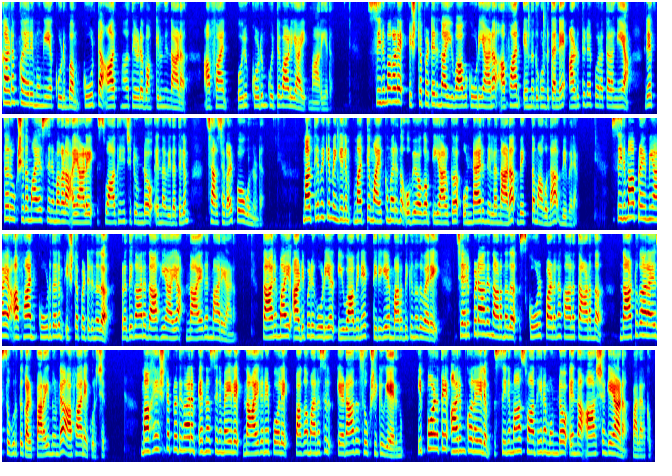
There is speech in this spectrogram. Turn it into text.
കടം കയറി മുങ്ങിയ കുടുംബം കൂട്ട ആത്മഹത്യയുടെ വക്കിൽ നിന്നാണ് അഫാൻ ഒരു കൊടും കുറ്റവാളിയായി മാറിയത്. സിനിമകളെ ഇഷ്ടപ്പെട്ടിരുന്ന യുവാവ് കൂടിയാണ് അഫാൻ എന്നതുകൊണ്ട് തന്നെ അടുത്തിടെ പുറത്തിറങ്ങിയ രക്തരൂക്ഷിതമായ സിനിമകൾ അയാളെ സ്വാധീനിച്ചിട്ടുണ്ടോ എന്ന വിധത്തിലും ചർച്ചകൾ പോകുന്നുണ്ട്. മദ്യപിക്കുമെങ്കിലും മറ്റ് മയക്കുമരുന്ന് ഉപയോഗം ഇയാൾക്ക് ഉണ്ടായിരുന്നില്ലെന്നാണ് വ്യക്തമാകുന്ന വിവരം. സിനിമാ പ്രേമിയായ അഫാൻ കൂടുതലും ഇഷ്ടപ്പെട്ടിരുന്നത് പ്രതികാരദാഹിയായ നായകന്മാരെയാണ്. താനുമായി അടിപിടി കൂടിയ യുവാവിനെ തിരികെ മർദ്ദിക്കുന്നതുവരെ ചെരുപ്പിടാതെ നടന്നത് സ്കൂൾ പഠനകാലത്താണെന്ന് നാട്ടുകാരായ സുഹൃത്തുക്കൾ പറയുന്നുണ്ട് അഫാനെക്കുറിച്ച്. മഹേഷിന്റെ പ്രതികാരം എന്ന സിനിമയിലെ നായകനെ പോലെ പക മനസ്സിൽ കെടാതെ സൂക്ഷിക്കുകയായിരുന്നു. ഇപ്പോഴത്തെ ആരും കൊലയിലും സിനിമാ സ്വാധീനമുണ്ടോ എന്ന ആശങ്കയാണ് പലർക്കും.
